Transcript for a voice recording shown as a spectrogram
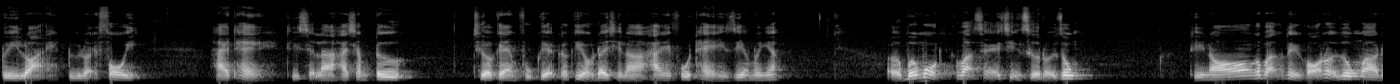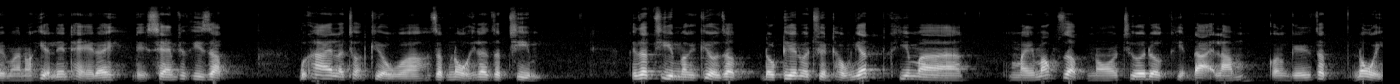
tùy loại tùy loại phôi. Hai thẻ thì sẽ là 240 chưa kèm phụ kiện các kiểu, đây chỉ là hai cái phôi thẻ riêng thôi nhé ở bước 1 các bạn sẽ chỉnh sửa nội dung. Thì nó, các bạn có thể gõ nội dung vào để mà nó hiện lên thẻ đây, để xem trước khi dập. Bước 2 là chọn kiểu à, dập nổi hay là dập chìm. Cái dập chìm là cái kiểu dập đầu tiên và truyền thống nhất khi mà máy móc dập nó chưa được hiện đại lắm. Còn cái dập nổi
